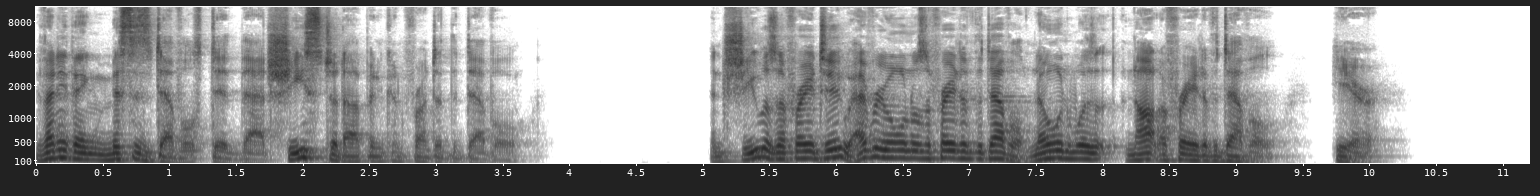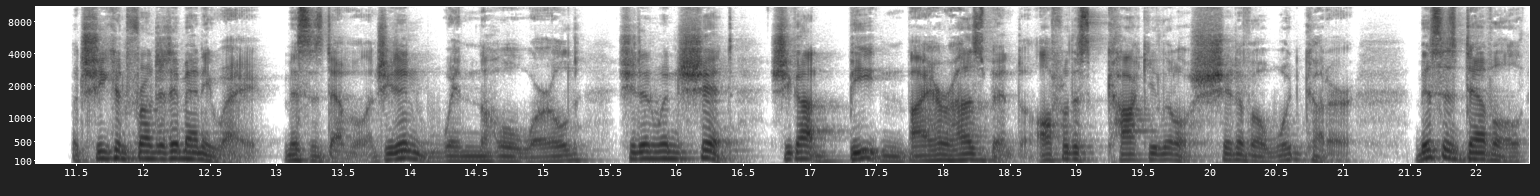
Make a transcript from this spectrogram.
If anything, Mrs. Devils did that. She stood up and confronted the devil. And she was afraid too. Everyone was afraid of the devil. No one was not afraid of the devil here. But she confronted him anyway, Mrs. Devil, and she didn't win the whole world. She didn't win shit. She got beaten by her husband, all for this cocky little shit of a woodcutter. Mrs. Devil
